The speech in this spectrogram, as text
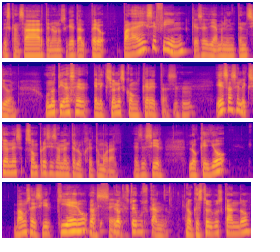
descansar, tener no sé qué tal, pero para ese fin, que se llama la intención, uno tiene que hacer elecciones concretas. Esas elecciones son precisamente el objeto moral. Es decir, lo que yo, vamos a decir, quiero Lo, que, hacer, lo que estoy buscando. lo que estoy buscando.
